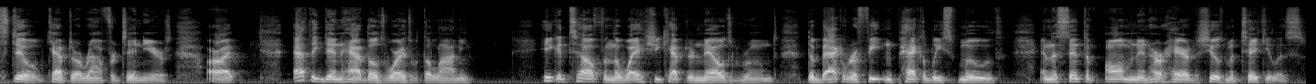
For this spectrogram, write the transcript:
still kept her around for 10 years. All right, Ethic didn't have those worries with Alani. He could tell from the way she kept her nails groomed, the back of her feet impeccably smooth, and the scent of almond in her hair that she was meticulous.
